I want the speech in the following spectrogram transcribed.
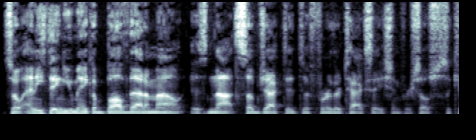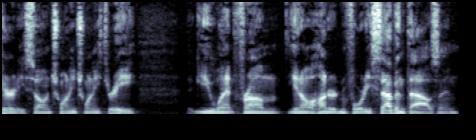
So anything you make above that amount is not subjected to further taxation for Social Security. So in 2023, you went from you know 147,000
